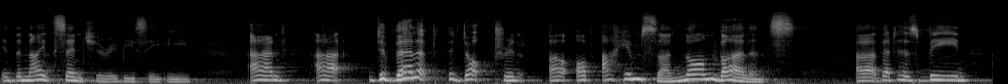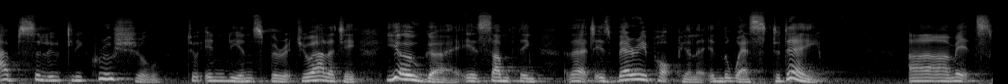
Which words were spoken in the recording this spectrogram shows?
in the 9th century BCE, and uh, developed the doctrine of ahimsa, non violence, that has been absolutely crucial to Indian spirituality. Yoga is something that is very popular in the West today. Um, it's,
